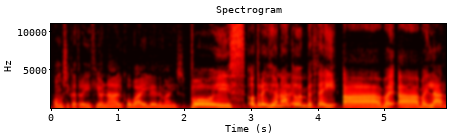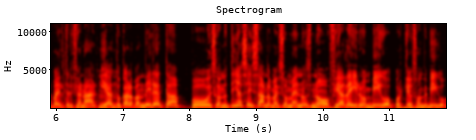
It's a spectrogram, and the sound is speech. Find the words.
coa música tradicional, co baile e demais? Pois o tradicional eu empecé a, ba a bailar, baile tradicional, uh -huh. e a tocar a pandeireta, pois cando tiña seis anos máis ou menos no Fiadeiro en Vigo, porque eu son de Vigo,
